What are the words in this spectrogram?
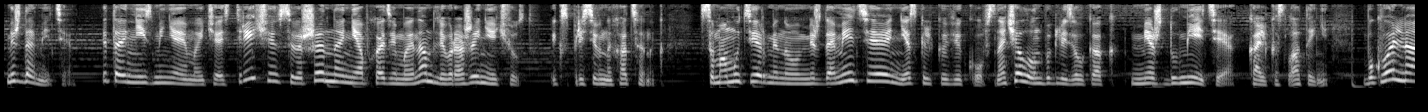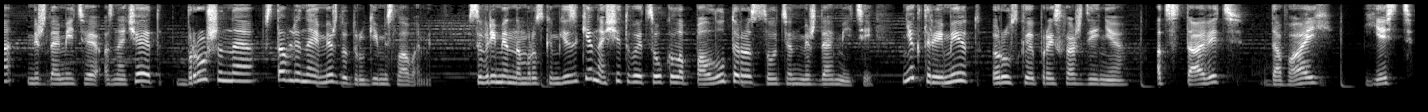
междометие. Это неизменяемая часть речи, совершенно необходимая нам для выражения чувств, экспрессивных оценок – Самому термину «междометие» несколько веков. Сначала он выглядел как «междуметие», калька с латыни. Буквально «междометие» означает «брошенное, вставленное между другими словами». В современном русском языке насчитывается около полутора сотен междометий. Некоторые имеют русское происхождение «отставить», «давай», «есть».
